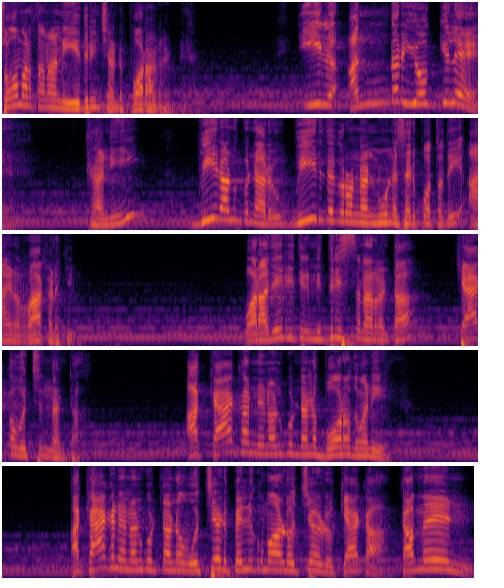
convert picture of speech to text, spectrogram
సోమర్తనాన్ని ఎదిరించండి పోరాడండి. వీళ్ళు అందరు యోగ్యులే కానీ వీరు అనుకున్నారు వీరి దగ్గర ఉన్న నూనె సరిపోతుంది ఆయన రాకడికి వారు అదే రీతిగా నిద్రిస్తున్నారంట కేక వచ్చిందంట. ఆ కేక నేను అనుకుంటాను బోరదు అని. ఆ కేక నేను అనుకుంటున్నాను వచ్చాడు పెళ్ళి కుమారుడు వచ్చాడు కేక కమెన్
